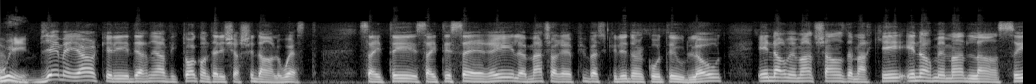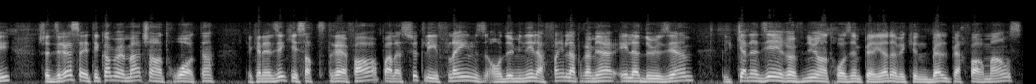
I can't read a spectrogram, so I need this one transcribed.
oui. Bien meilleure que les dernières victoires qu'on est allé chercher dans l'Ouest. Ça a, été, ça a été serré. Le match aurait pu basculer d'un côté ou de l'autre. Énormément de chances de marquer, énormément de lancers. Je dirais ça a été comme un match en trois temps. Le Canadien qui est sorti très fort. Par la suite, les Flames ont dominé la fin de la première et la deuxième. Le Canadien est revenu en troisième période avec une belle performance.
